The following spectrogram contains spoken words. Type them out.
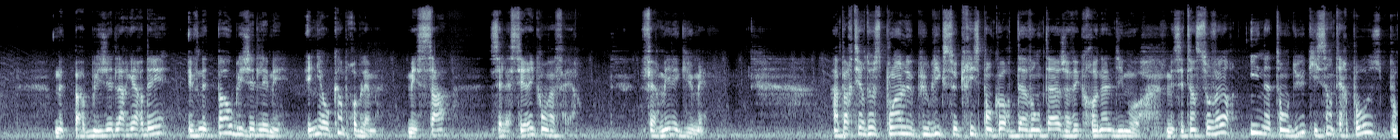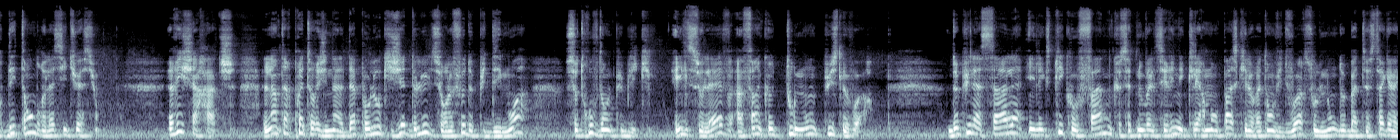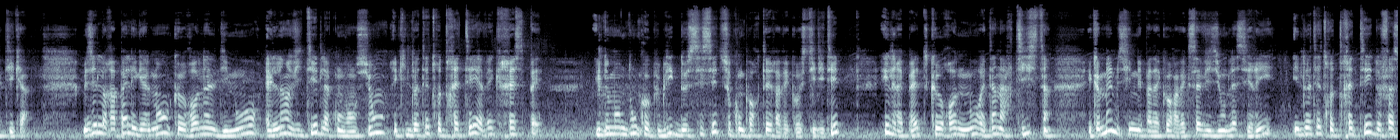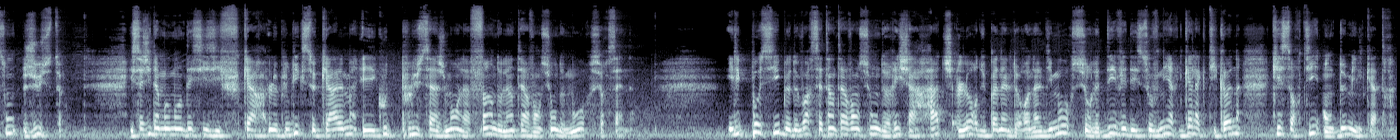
Vous n'êtes pas obligé de la regarder et vous n'êtes pas obligé de l'aimer. il n'y a aucun problème. Mais ça, c'est la série qu'on va faire. Fermez les guillemets. À partir de ce point, le public se crispe encore davantage avec Ronald D. Moore, mais c'est un sauveur inattendu qui s'interpose pour détendre la situation. Richard Hatch, l'interprète original d'Apollo qui jette de l'huile sur le feu depuis des mois, se trouve dans le public, et il se lève afin que tout le monde puisse le voir. Depuis la salle, il explique aux fans que cette nouvelle série n'est clairement pas ce qu'il aurait envie de voir sous le nom de Battlestar Galactica. Mais il le rappelle également que Ronald D. Moore est l'invité de la convention et qu'il doit être traité avec respect. Il demande donc au public de cesser de se comporter avec hostilité et il répète que Ron Moore est un artiste et que même s'il n'est pas d'accord avec sa vision de la série, il doit être traité de façon juste. Il s'agit d'un moment décisif car le public se calme et écoute plus sagement la fin de l'intervention de Moore sur scène. Il est possible de voir cette intervention de Richard Hatch lors du panel de Ronald sur le DVD souvenir Galacticon qui est sorti en 2004.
